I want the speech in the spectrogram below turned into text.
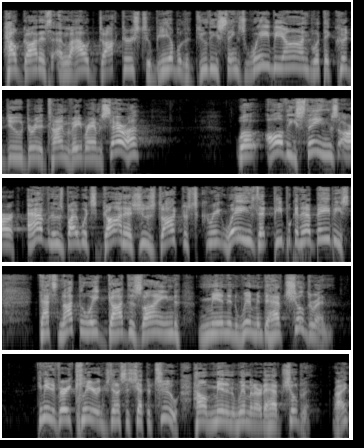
how God has allowed doctors to be able to do these things way beyond what they could do during the time of Abraham and Sarah. Well, all these things are avenues by which God has used doctors to create ways that people can have babies. That's not the way God designed men and women to have children. He made it very clear in Genesis chapter 2 how men and women are to have children, right?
